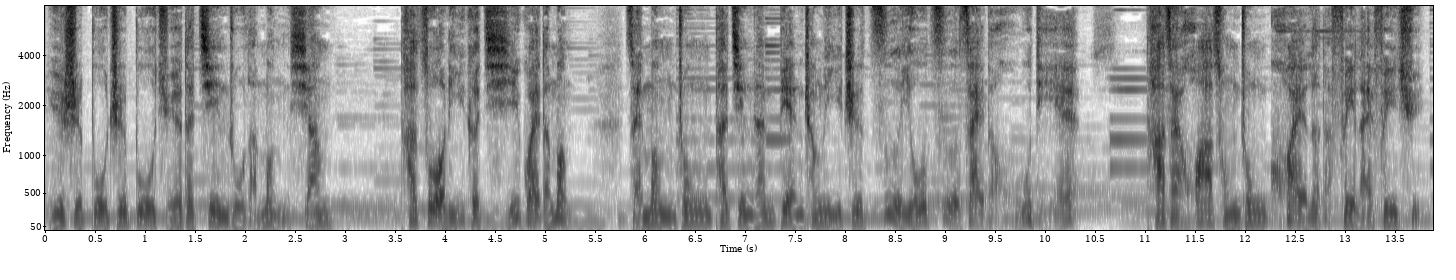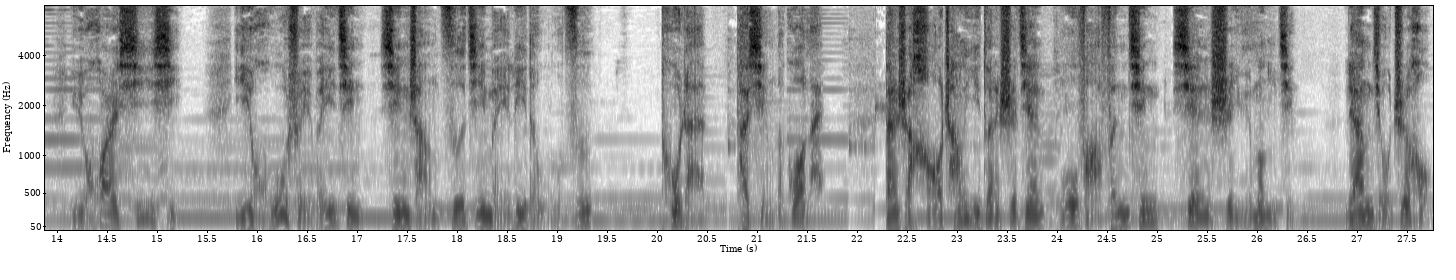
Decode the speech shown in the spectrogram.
于是不知不觉地进入了梦乡。他做了一个奇怪的梦，在梦中，他竟然变成了一只自由自在的蝴蝶。他在花丛中快乐地飞来飞去，与花儿嬉戏，以湖水为镜，欣赏自己美丽的舞姿。突然，他醒了过来，但是好长一段时间无法分清现实与梦境。良久之后，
